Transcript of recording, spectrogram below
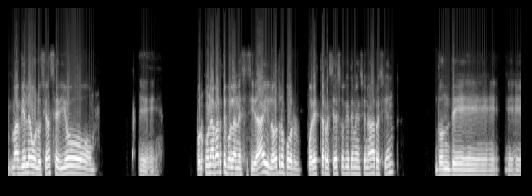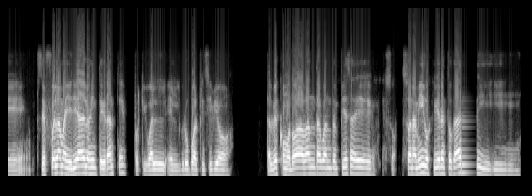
más bien la evolución se dio eh, por una parte por la necesidad y lo otro por, por este receso que te mencionaba recién, donde eh, se fue la mayoría de los integrantes, porque igual el grupo al principio, tal vez como toda banda cuando empieza, eh, son, amigos que quieren tocar y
